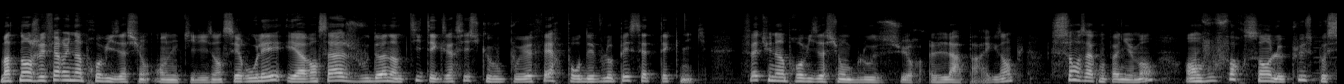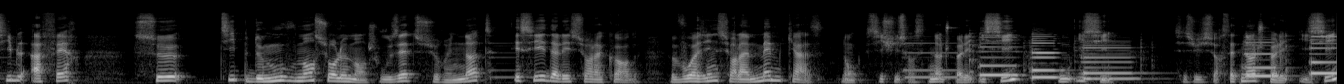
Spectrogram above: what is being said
Maintenant, je vais faire une improvisation en utilisant ces roulés, et avant ça, je vous donne un petit exercice que vous pouvez faire pour développer cette technique. Faites une improvisation blues sur La par exemple, sans accompagnement, en vous forçant le plus possible à faire ce type de mouvement sur le manche. Vous êtes sur une note, essayez d'aller sur la corde voisine sur la même case. Donc si je suis sur cette note, je peux aller ici ou ici. Si je suis sur cette note, je peux aller ici.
